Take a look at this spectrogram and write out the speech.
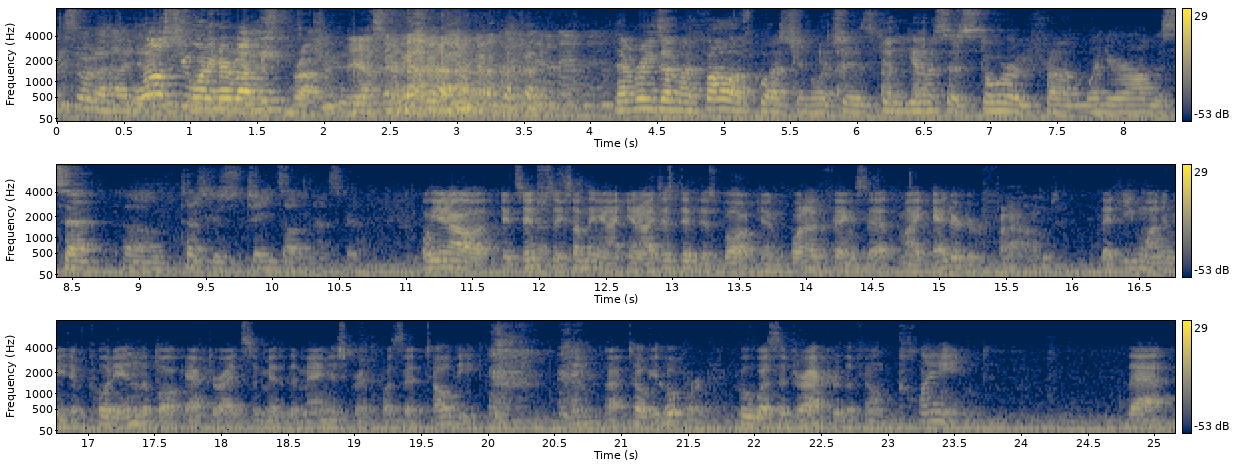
This is it. Who else do you wanna hear about meat from? Yes. That brings up my follow-up question, which is, can you give us a story from when you were on the set of Texas Chainsaw Massacre? Well, you know, it's interesting, something, I, you know, I just did this book, and one of the things that my editor found that he wanted me to put in the book after I'd submitted the manuscript was that Tobe, uh, Tobe Hooper, who was the director of the film, claimed that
